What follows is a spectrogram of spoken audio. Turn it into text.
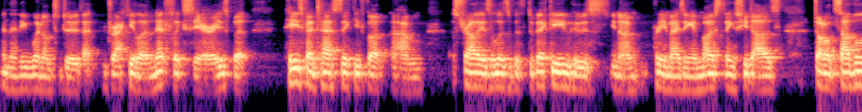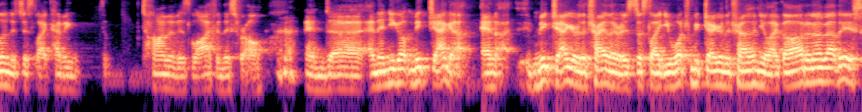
And then he went on to do that Dracula Netflix series. But he's fantastic. You've got um, Australia's Elizabeth Debicki, who's you know pretty amazing in most things she does. Donald Sutherland is just like having the time of his life in this role, and uh, and then you got Mick Jagger, and uh, Mick Jagger in the trailer is just like you watch Mick Jagger in the trailer and you're like, oh, I don't know about this,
